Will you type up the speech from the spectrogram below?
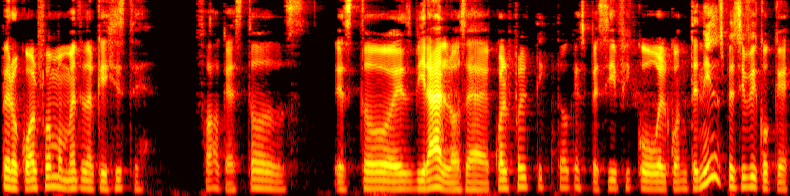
Pero ¿cuál fue el momento en el que dijiste? Fuck, esto, esto es viral. O sea, ¿cuál fue el TikTok específico o el contenido específico que,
